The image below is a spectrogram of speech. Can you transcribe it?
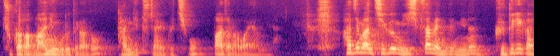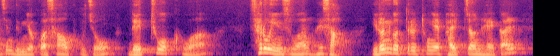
주가가 많이 오르더라도 단기 투자에 그치고 빠져나와야 합니다. 하지만 지금 23andMe는 그들이 가진 능력과 사업 구조, 네트워크와 새로 인수한 회사, 이런 것들을 통해 발전해 갈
